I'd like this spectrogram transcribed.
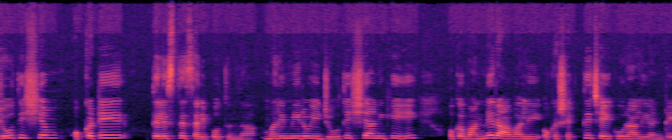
జ్యోతిష్యం ఒక్కటే తెలిస్తే సరిపోతుందా? మరి మీరు ఈ జ్యోతిష్యానికి ఒక వన్నె రావాలి ఒక శక్తి చేకూరాలి అంటే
